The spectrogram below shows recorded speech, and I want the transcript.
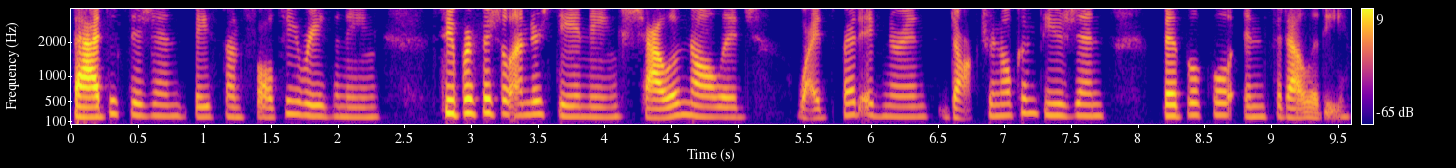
Bad decisions based on faulty reasoning, superficial understanding, shallow knowledge, widespread ignorance, doctrinal confusion, biblical infidelity.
